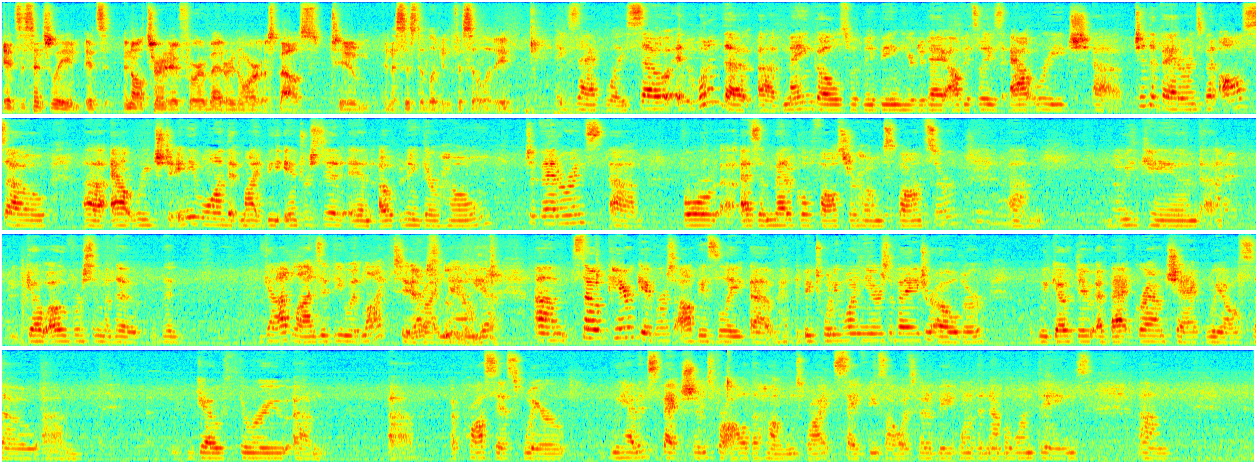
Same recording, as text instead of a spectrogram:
it's essentially it's an alternative for a veteran or a spouse to an assisted living facility. Exactly. So, and one of the uh, main goals with me being here today, obviously, is outreach uh, to the veterans, but also uh, outreach to anyone that might be interested in opening their home to veterans um, for uh, as a medical foster home sponsor. Um, we can uh, go over some of the the guidelines if you would like to right now. Absolutely, yeah. Um, so caregivers obviously uh, have to be 21 years of age or older. We go through a background check. We also um, go through um, uh, a process where we have inspections for all the homes, right? Safety is always going to be one of the number one things.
